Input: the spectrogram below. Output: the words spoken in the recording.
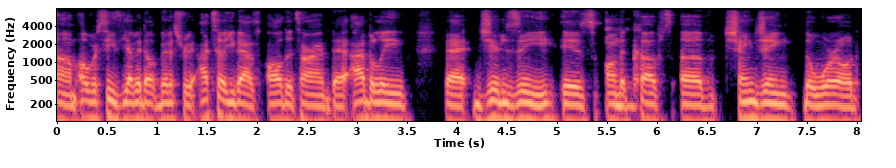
um, oversees young adult ministry, I tell you guys all the time that I believe that Gen Z is on the mm-hmm. cuffs of changing the world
